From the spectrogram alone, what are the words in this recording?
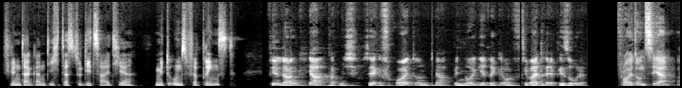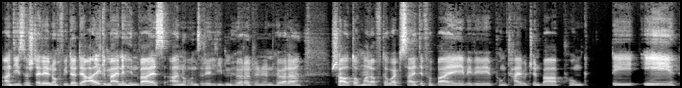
Vielen Dank an dich, dass du die Zeit hier mit uns verbringst. Vielen Dank. Ja, hat mich sehr gefreut und ja, bin neugierig auf die weitere Episode. Freut uns sehr. An dieser Stelle noch wieder der allgemeine Hinweis an unsere lieben Hörerinnen und Hörer. Schaut doch mal auf der Webseite vorbei www.hydrogenbar.de.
